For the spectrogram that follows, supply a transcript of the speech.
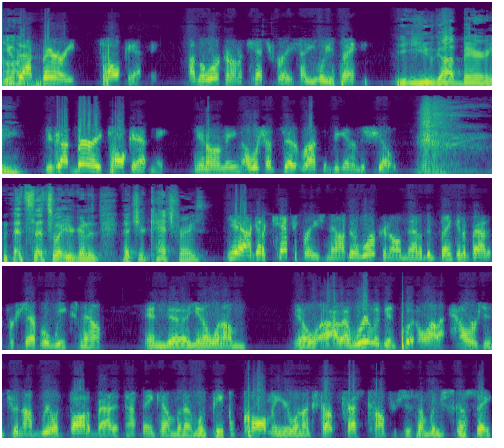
You All got Barry. Talk at me. I've been working on a catchphrase. How do you, what do you think? You got Barry? You got Barry. Talk at me. You know what I mean? I wish I'd said it right at the beginning of the show. that's that's what you're gonna. That's your catchphrase. Yeah, I got a catchphrase now. I've been working on that. I've been thinking about it for several weeks now. And uh, you know, when I'm, you know, I've really been putting a lot of hours into it. and I've really thought about it. And I think I'm gonna, when people call me or when I start press conferences, I'm just gonna say,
